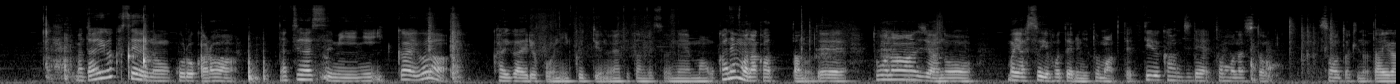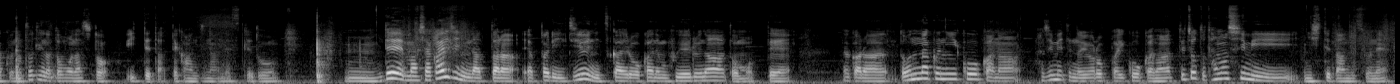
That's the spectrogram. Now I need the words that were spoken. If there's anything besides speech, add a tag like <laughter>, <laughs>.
まあ、大学生の頃から夏休みに1回は海外旅行に行くっていうのをやってたんですよね。まあ、お金もなかったので東南アジアの、まあ、安いホテルに泊まってっていう感じで友達とその時の大学の時の友達と行ってたって感じなんですけど。うん、で、まあ、社会人になったらやっぱり自由に使えるお金も増えるなと思ってだからどんな国行こうかな初めてのヨーロッパ行こうかなってちょっと楽しみにしてたんですよね。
